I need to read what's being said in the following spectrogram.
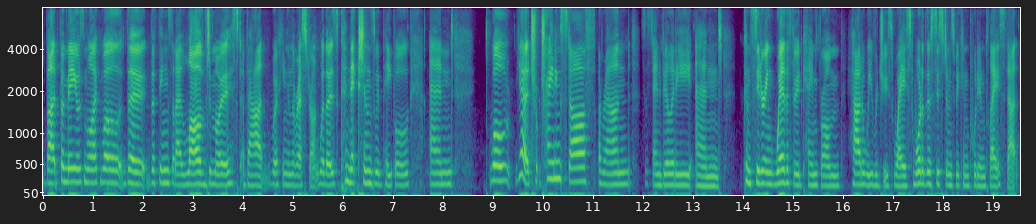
but for me it was more like, well, the the things that I loved most about working in the restaurant were those connections with people and well, yeah, tr- training staff around sustainability and considering where the food came from, how do we reduce waste, what are the systems we can put in place that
